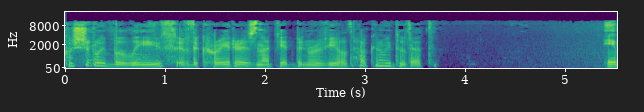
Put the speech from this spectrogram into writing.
Who should we believe if the Creator has not yet been revealed? How can we do that? If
